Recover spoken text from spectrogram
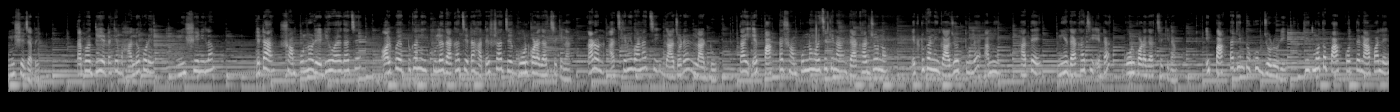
মিশে যাবে। তারপর দিয়ে এটাকে ভালো করে মিশিয়ে নিলাম। এটা সম্পূর্ণ রেডি হয়ে গেছে। অল্প একটুখানি তুলে দেখাচ্ছি এটা হাতের সাহায্যে গোল করা যাচ্ছে কিনা। কারণ আজকে আমি বানাচ্ছি গাজরের লাড্ডু। তাই এর পাকটা সম্পূর্ণ হয়েছে কিনা দেখার জন্য একটুখানি গাজর তুলে আমি হাতে নিয়ে দেখাচ্ছি এটা গোল করা যাচ্ছে কিনা। এই পাকটা কিন্তু খুব জরুরি। ঠিকমতো পাক করতে না পারলে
